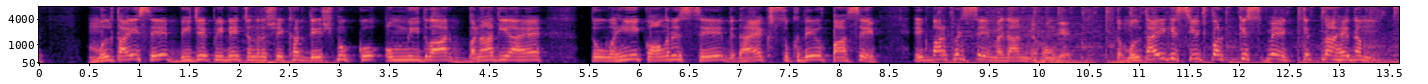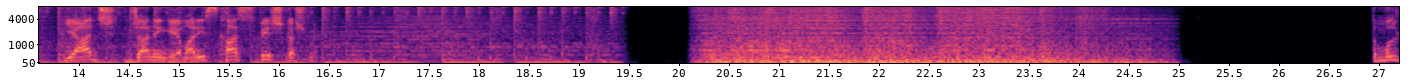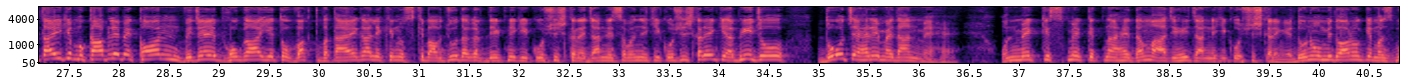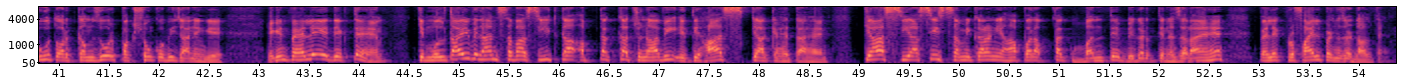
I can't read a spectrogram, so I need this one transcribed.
मुल्ताई से बीजेपी ने चंद्रशेखर देशमुख को उम्मीदवार बना दिया है। तो वहीं कांग्रेस से विधायक सुखदेव पासे एक बार फिर से मैदान में होंगे। तो मुल्ताई की सीट पर किसमें कितना है दम, ये आज जानेंगे हमारी इस खास पेशकश में। तो मुल्ताई के मुकाबले में कौन विजय होगा, ये तो वक्त बताएगा, लेकिन उसके बावजूद अगर देखने की कोशिश करें, जानने, समझने की कोशिश करें कि अभी जो दो चेहरे मैदान में हैं, उनमें किसमें कितना है दम, आज यही जानने की कोशिश करेंगे। दोनों उम्मीदवारों के मज़बूत और कमज़ोर पक्षों को भी जानेंगे। लेकिन पहले ये देखते हैं कि मुल्ताई विधानसभा सीट का अब तक का चुनावी इतिहास क्या कहता है। क्या सियासी समीकरण यहाँ पर अब तक बनते बिगड़ते नज़र आए हैं? पहले एक प्रोफ़ाइल पर नज़र डालते हैं।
